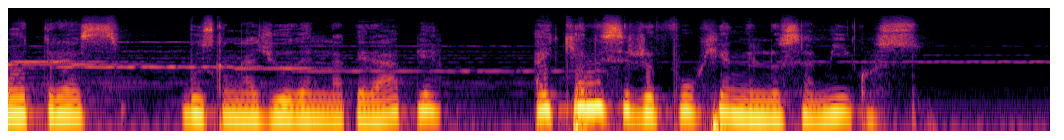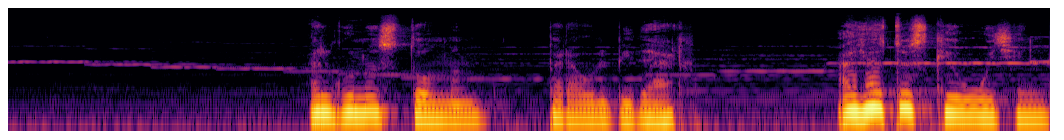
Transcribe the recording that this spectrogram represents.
otras buscan ayuda en la terapia hay quienes se refugian en los amigos. Algunos toman para olvidar. Hay otros que huyen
